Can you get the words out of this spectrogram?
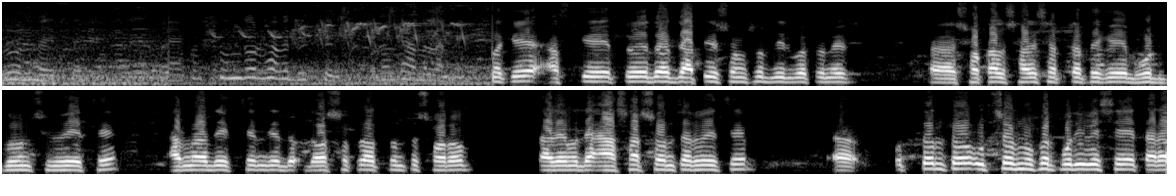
গ্রহণ হয়েছে। হ্যাঁ, খুব সুন্দরভাবে দিচ্ছে কোনো ঝামেলা নেই। আপনাকে আজকে ত্রয়োদশ জাতীয় সংসদ নির্বাচনের সকাল সাড়ে সাতটা থেকে ভোট গ্রহণ শুরু হয়েছে। আপনারা দেখছেন যে দর্শকরা অত্যন্ত সরব তাদের মধ্যে আশার সঞ্চার হয়েছে। অত্যন্ত উৎসবমুখর পরিবেশে তারা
